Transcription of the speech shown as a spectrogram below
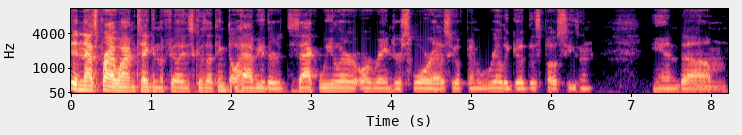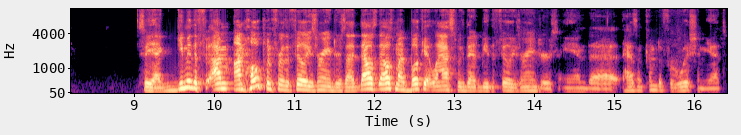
and that's probably why I'm taking the Phillies because I think they'll have either Zack Wheeler or Ranger Suarez, who have been really good this postseason. And um, so yeah, give me the. I'm I'm hoping for the Phillies Rangers. I, that was that was my bucket last week. That'd be the Phillies Rangers, and uh, hasn't come to fruition yet.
